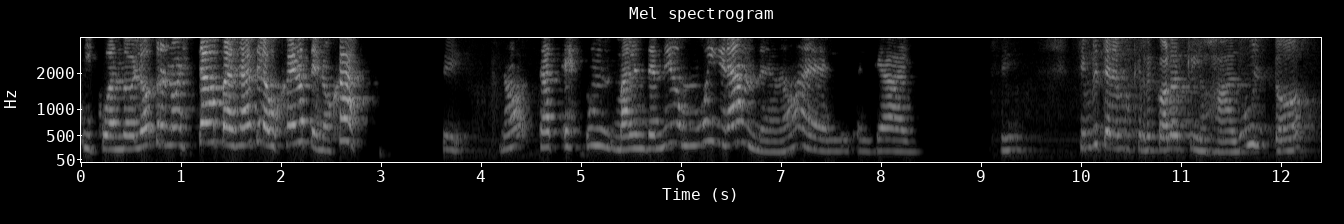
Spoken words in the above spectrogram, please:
y cuando el otro no está para llenarte el agujero, te enojas. Sí. ¿no? es un malentendido muy grande, ¿no? El, el, que hay. Sí. Siempre tenemos que recordar que los adultos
